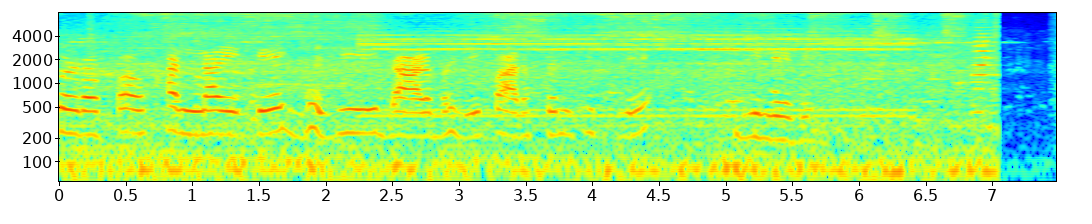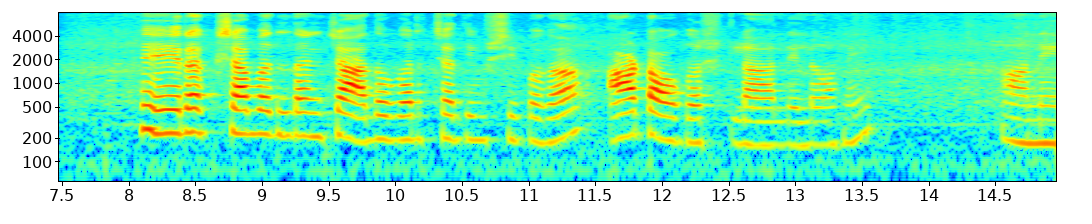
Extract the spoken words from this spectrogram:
वडापाव खाल्ला एक एक भजी डाळ भजी पार्सल घेतले जिलेबी हे रक्षाबंधनच्या अगोदरच्या दिवशी बघा आठ ऑगस्टला आलेलो आम्ही. आणि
